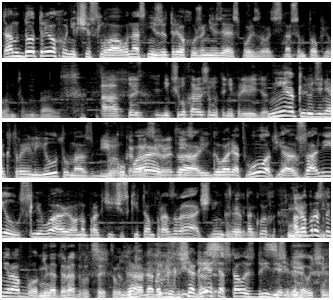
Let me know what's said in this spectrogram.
там до трех у них число, а у нас ниже трех уже нельзя использовать с нашим топливом. там, да. А, то есть ни к чему хорошему это не приведет. Нет, люди некоторые льют, у нас И покупают, да, и говорят, вот, я залил, сливаю, оно практически там прозрачненькое, Да, такое. не- оно просто не работает. Не надо радоваться этому. Да, да, да, вся грязь осталась в двигателе. Сергей, очень,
